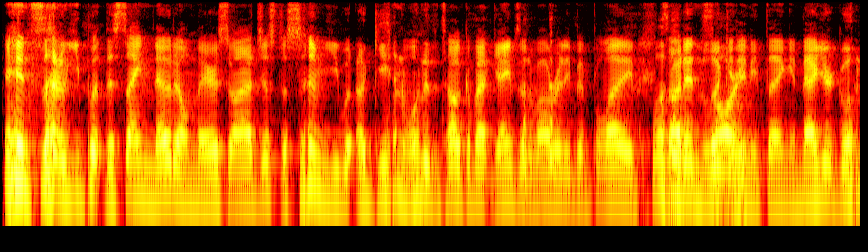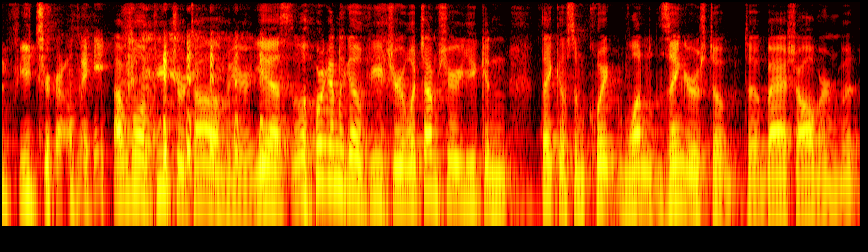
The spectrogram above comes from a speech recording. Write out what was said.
and so you put the same note on there. So I just assumed you again wanted to talk about games that have already been played. so I didn't look Sorry. at anything, and now you're going future on me. I'm going future Tom here. Yes, well, we're going to go future, which I'm sure you can think of some quick one zingers to to bash Auburn, but.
